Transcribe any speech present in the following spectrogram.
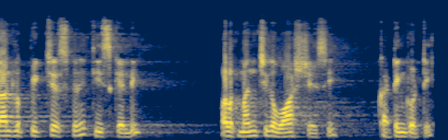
దాంట్లో పిక్ చేసుకుని తీసుకెళ్ళి వాళ్ళకి మంచిగా వాష్ చేసి కటింగ్ కొట్టి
